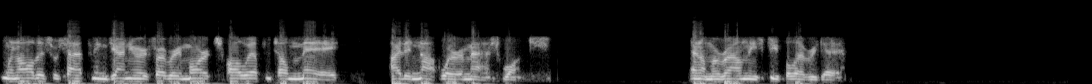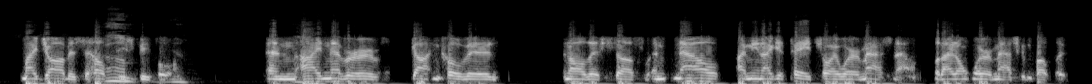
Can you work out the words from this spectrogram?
when all this was happening, January, February, March, all the way up until May, I did not wear a mask once. And I'm around these people every day. My job is to help Um, these people. yeah. And I never gotten COVID and all this stuff. And now, I mean, I get paid, so I wear a mask now, but I don't wear a mask in public.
